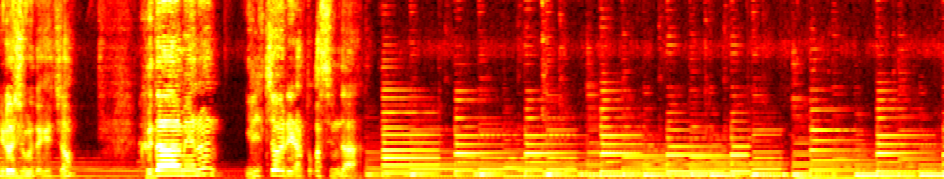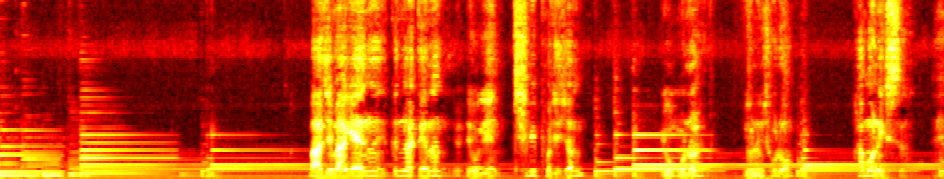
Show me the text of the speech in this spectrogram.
이런 식으로 되겠죠? 그 다음에는 1절이랑 똑같습니다 마지막에는 끝날 때는 여기 키비 포지션 요거를 이런 식으로 하모닉스 예.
